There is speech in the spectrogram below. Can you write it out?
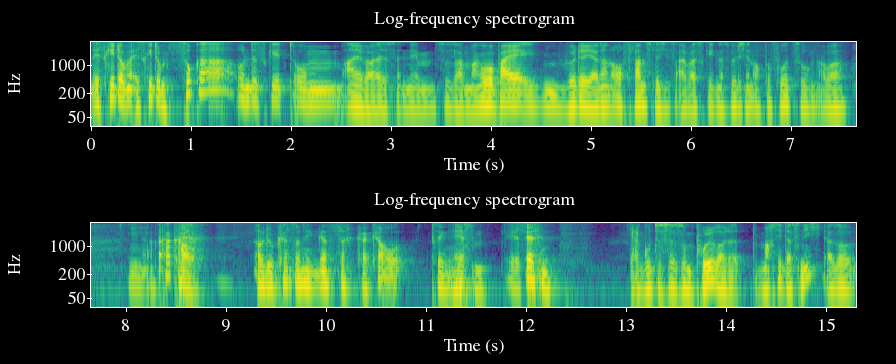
Es geht um, es geht um Zucker und es geht um Eiweiß in dem Zusammenhang. Wobei würde ja dann auch pflanzliches Eiweiß gehen, das würde ich dann auch bevorzugen, aber Hm. ja, Kakao. Aber du kannst doch nicht den ganzen Tag Kakao trinken. Essen. Essen. Ja gut, das ist so ein Pulver. Macht ihr das nicht? Also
